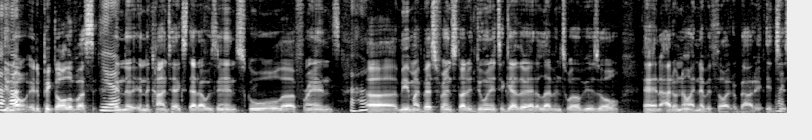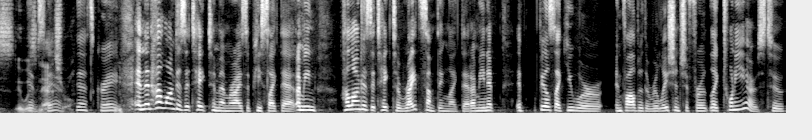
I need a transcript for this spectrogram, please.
Uh-huh. You know, it picked all of us Yeah. in the in the context that I was in, school, uh, friends. Uh-huh. Uh, me and my best friend started doing it together at 11, 12 years old. And I don't know, I never thought about it. It just, it was, there. natural. Yeah, That's great. and then how long does it take to memorize a piece like that? I mean, how long does it take to write something like that? I mean, it, it feels like you were involved with a relationship for like 20 years to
